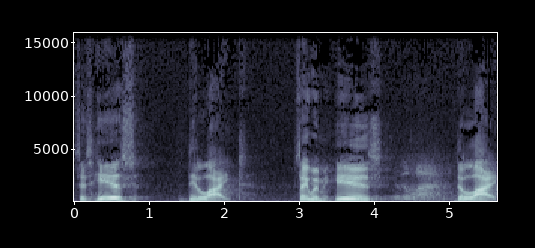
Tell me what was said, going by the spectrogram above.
It says, His delight. Say it with me. His delight. delight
